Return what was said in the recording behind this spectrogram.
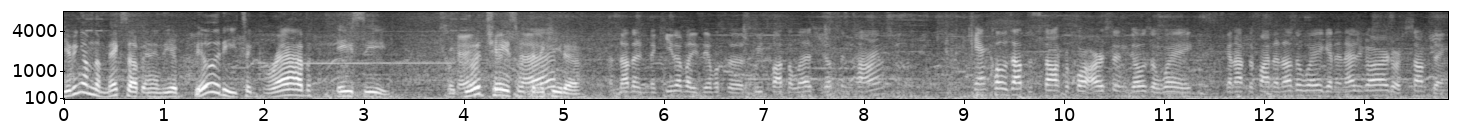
giving him the mix-up and the ability to grab AC. A Okay, good chase with the. Nikita. Another Nikita, but he's able to sweet spot the ledge just in time. Can't close out the stock before Arsene goes away. He's gonna have to find another way, get an edge guard or something.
